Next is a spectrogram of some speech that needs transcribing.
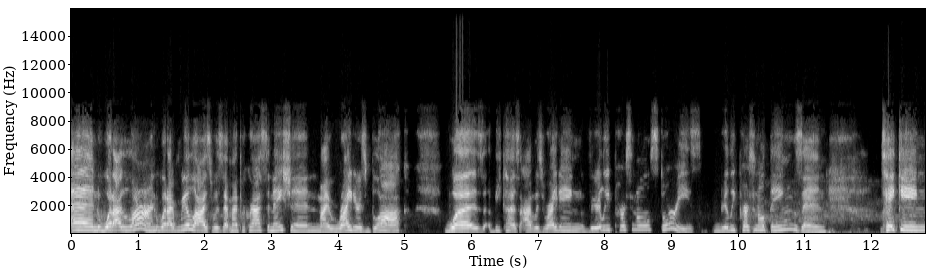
And what I learned, what I realized was that my procrastination, my writer's block, was because I was writing really personal stories, really personal things, and taking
